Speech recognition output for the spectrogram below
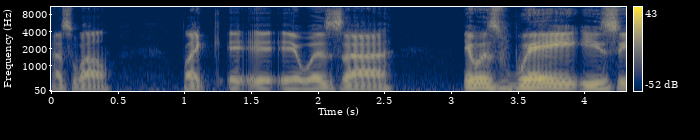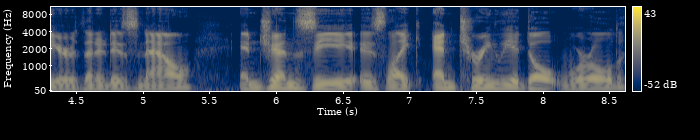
as well. Like it, it, it was uh it was way easier than it is now and Gen Z is like entering the adult world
